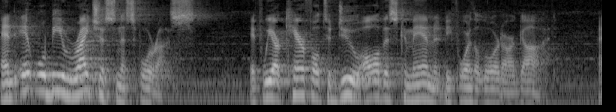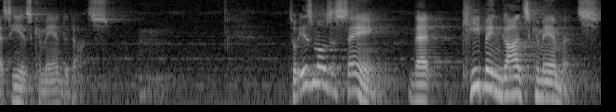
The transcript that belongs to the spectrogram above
And it will be righteousness for us if we are careful to do all this commandment before the Lord our God as he has commanded us. So, is Moses saying that keeping God's commandments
